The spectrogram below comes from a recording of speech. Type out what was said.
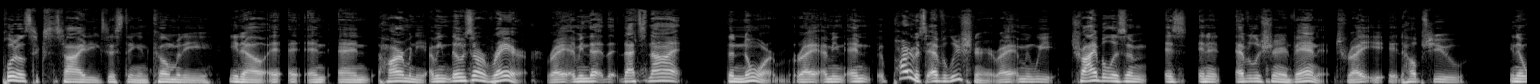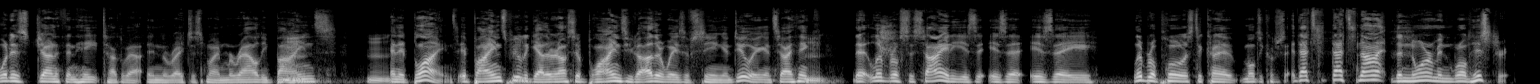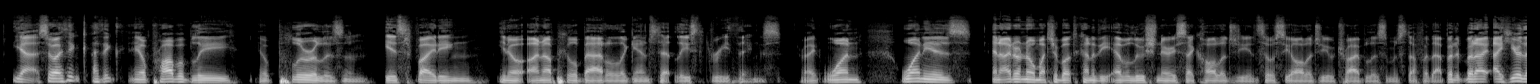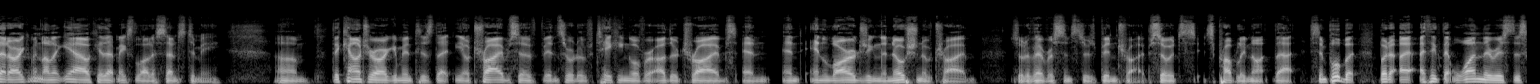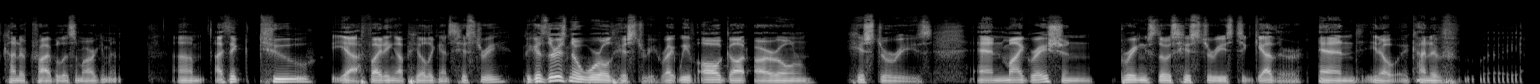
pluralistic society existing in comity, you know, and, and, and harmony. I mean, those are rare, right? I mean, that, that's not the norm, right? I mean, and part of it's evolutionary, right? I mean, we, tribalism is an evolutionary advantage, right? It, it helps you, you know, what does Jonathan Haidt talk about in The Righteous Mind? Morality hmm. binds. Mm. And it blinds. It binds people mm. together and also blinds you to other ways of seeing and doing. And so I think mm that liberal society is is a is a liberal pluralistic kind of multicultural. That's that's not the norm in world history. Yeah, so I think I think you know probably you know pluralism is fighting you know an uphill battle against at least three things, right? One one is and I don't know much about kind of the evolutionary psychology and sociology of tribalism and stuff like that. But but I, I hear that argument. I'm like, yeah, okay, that makes a lot of sense to me. Um, the counter argument is that you know tribes have been sort of taking over other tribes and and enlarging the notion of tribe sort of ever since there's been tribes. So it's it's probably not that simple. But but I, I think that one there is this kind of tribalism argument. Um, I think two, yeah, fighting uphill against history because there is no world history, right? We've all got our own histories and migration brings those histories together and you know it kind of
